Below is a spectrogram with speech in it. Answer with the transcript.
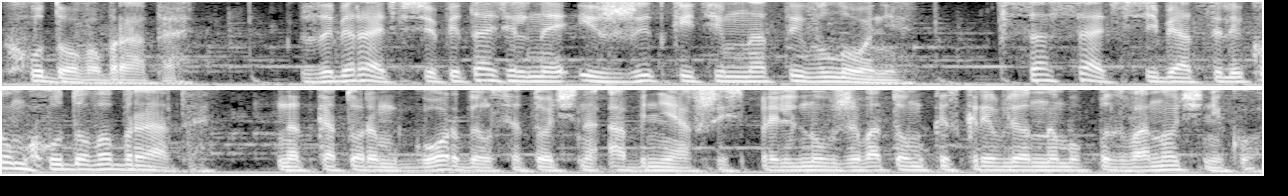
худого брата. Забирать все питательное из жидкой темноты в лоне. Всосать в себя целиком худого брата – над которым горбился, точно обнявшись, прильнув животом к искривленному позвоночнику,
